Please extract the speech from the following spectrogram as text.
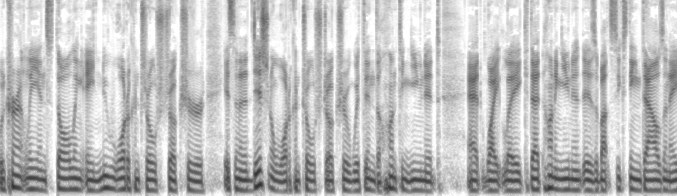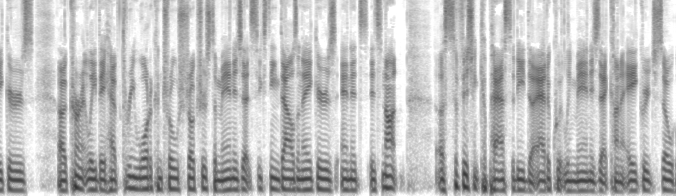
We're currently installing a new water control structure. It's an additional water control structure within the hunting unit at White Lake. That hunting unit is about 16,000 acres. Uh, currently, they have three water control structures to manage that 16,000 acres, and it's it's not a sufficient capacity to adequately manage that kind of acreage. So,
